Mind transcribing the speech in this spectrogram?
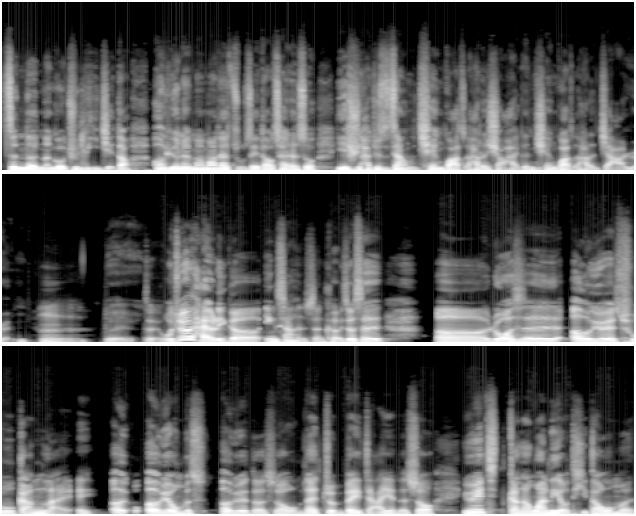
真的能够去理解到，哦，原来妈妈在煮这道菜的时候，也许她就是这样子牵挂着她的小孩，跟牵挂着她的家人。嗯，对对，我觉得还有一个印象很深刻，就是。呃，如果是二月初刚来，诶，二二月我们二月的时候，我们在准备假演的时候，因为刚刚万丽有提到我们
